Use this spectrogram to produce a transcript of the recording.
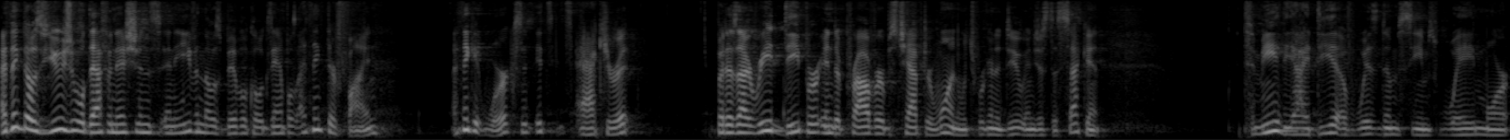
I think those usual definitions and even those biblical examples, I think they're fine. I think it works, it, it's, it's accurate. But as I read deeper into Proverbs chapter 1, which we're going to do in just a second, to me, the idea of wisdom seems way more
